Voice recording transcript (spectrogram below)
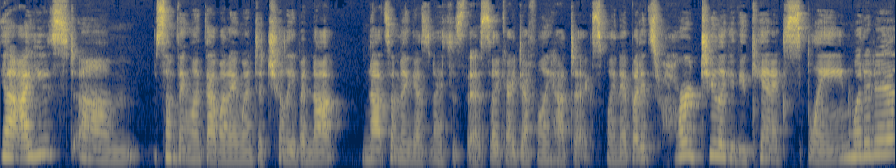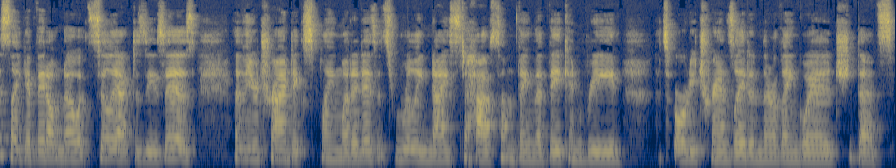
Yeah, I used um, something like that when I went to Chile, but not not something as nice as this. Like I definitely had to explain it, but it's hard too. Like if you can't explain what it is, like if they don't know what celiac disease is, and then you're trying to explain what it is, it's really nice to have something that they can read that's already translated in their language that's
